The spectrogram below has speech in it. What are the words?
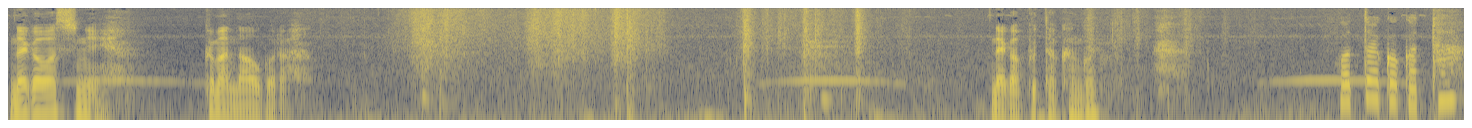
내가 왔으니 그만 나오거라. 내가 부탁한 건 어떨 것 같아?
